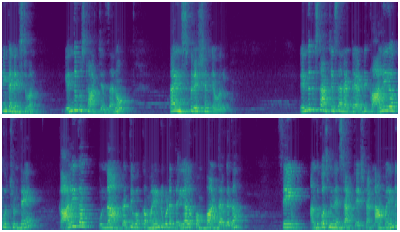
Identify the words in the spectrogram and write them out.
ఇంకా నెక్స్ట్ వన్. ఎందుకు స్టార్ట్ చేశాను? నా ఇన్స్పిరేషన్ ఎవరు? ఎందుకు స్టార్ట్ చేశానంటే అంటే ఖాళీగా కూర్చుంటే ఖాళీగా ఉన్న ప్రతి ఒక్క మైండ్ కూడా దయ్యాల కొంప అంటారు కదా సేమ్ అందుకోసమే నేను స్టార్ట్ చేసిన. నా మైండ్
